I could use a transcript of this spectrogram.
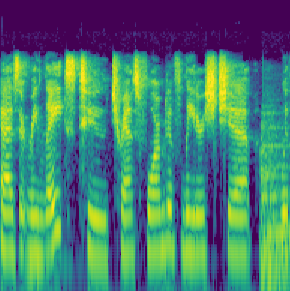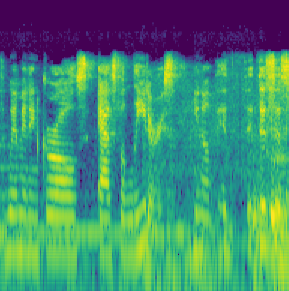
as it relates to transformative leadership with women and girls as the leaders. You know, it, it, this is,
